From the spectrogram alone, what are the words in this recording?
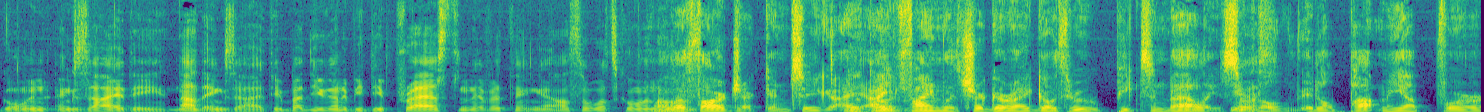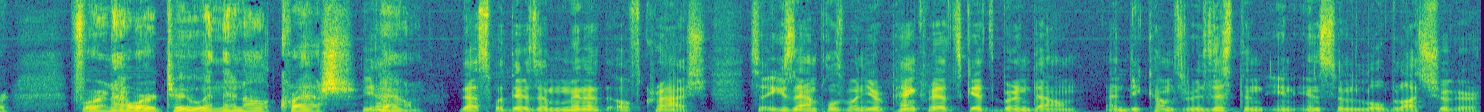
going anxiety, not anxiety, but you're going to be depressed and everything else. So what's going well, on? Lethargic, and so you, I, I, find with sugar, I go through peaks and valleys. So yes. it'll it'll pop me up for for an hour or two, and then I'll crash yeah. down. That's what there's a minute of crash. So examples when your pancreas gets burned down and becomes resistant in insulin, low blood sugar.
